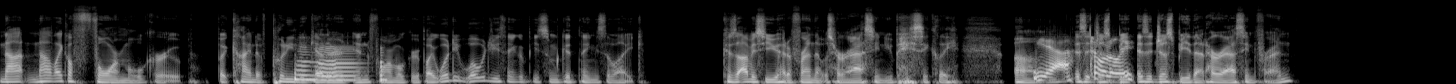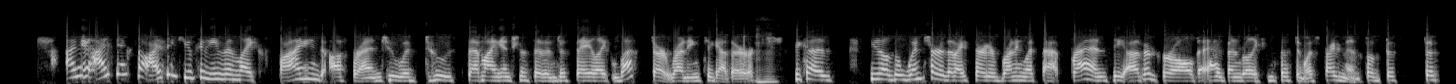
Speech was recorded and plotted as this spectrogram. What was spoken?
not not like a formal group but kind of putting together an Mhm. informal group like what do you, what would you think would be some good things to like because obviously you had a friend that was harassing you basically um, Yeah, is it totally. just be, is it just be that harassing friend I mean, I think so. I think you can even like find a friend who would who's semi interested and just say like, let's start running together. Mhm. Because you know, the winter that I started running with that friend, the other girl that had been really consistent was pregnant. So this this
